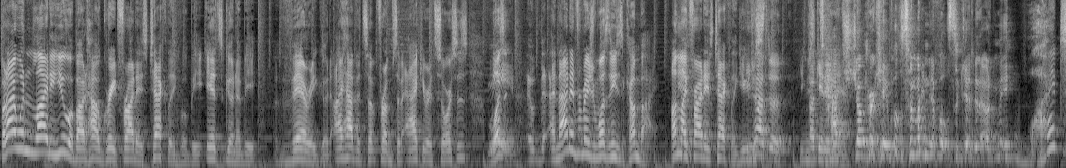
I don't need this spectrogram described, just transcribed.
But I wouldn't lie to you about how great Friday's TechLinked will be. It's gonna be very good. I have it some, from some accurate sources. Wasn't, and that information wasn't easy to come by. Unlike You- Friday's TechLinked, you You can just had to you can just get in there. attach jumper cables to my nipples to get it out of me. What?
